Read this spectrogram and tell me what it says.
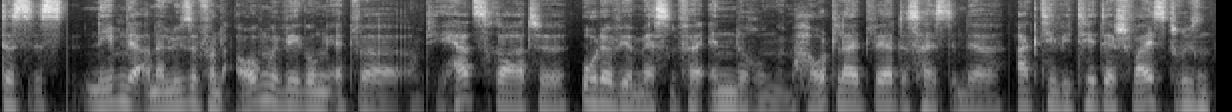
Das ist neben der Analyse von Augenbewegungen etwa die Herzrate oder wir messen Veränderungen im Hautleitwert, das heißt in der Aktivität der Schweißdrüsen,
